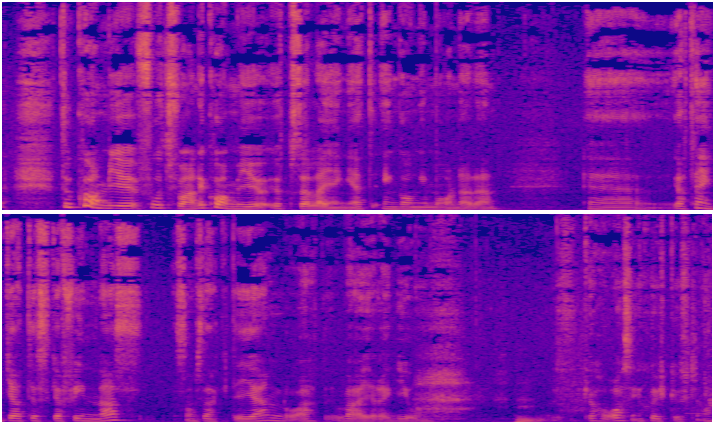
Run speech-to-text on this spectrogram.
då kom ju fortfarande kommer ju Uppsala-gänget en gång i månaden. Eh, jag tänker att det ska finnas som sagt igen då att varje region Mm. ska ha sin sjukhusclown.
